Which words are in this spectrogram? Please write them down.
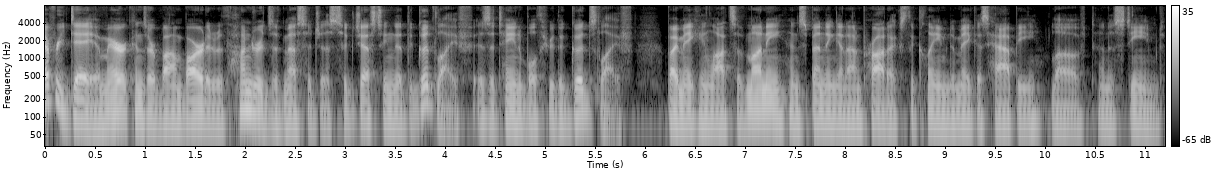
Every day, Americans are bombarded with hundreds of messages suggesting that the good life is attainable through the goods life by making lots of money and spending it on products that claim to make us happy, loved, and esteemed.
